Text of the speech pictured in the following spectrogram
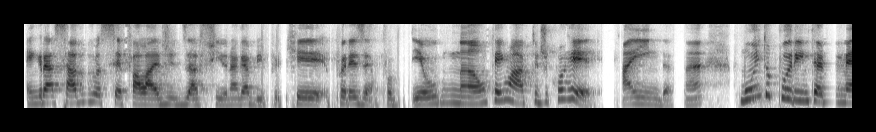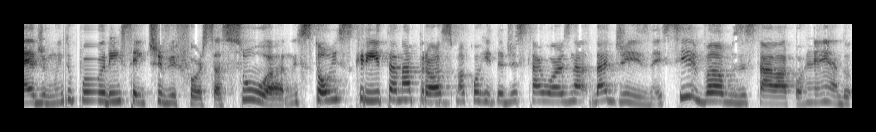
É engraçado você falar de desafio, né, Gabi? Porque, por exemplo, eu não tenho hábito de correr ainda, né? Muito por intermédio, muito por incentivo e força sua, estou inscrita na próxima corrida de Star Wars na, da Disney. Se vamos estar lá correndo,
